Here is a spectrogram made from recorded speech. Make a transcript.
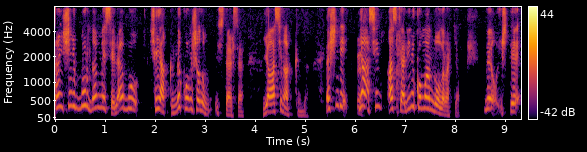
Yani şimdi burada mesela bu şey hakkında konuşalım istersen. Yasin hakkında. Ya şimdi. Yasin askerliğini komando olarak yapmış. Ve işte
